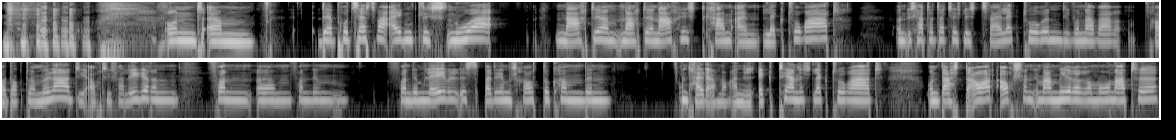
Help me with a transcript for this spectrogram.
und ähm, der Prozess war eigentlich nur nach der, nach der Nachricht kam ein Lektorat. Und ich hatte tatsächlich zwei Lektorinnen, die wunderbare Frau Dr. Müller, die auch die Verlegerin von, ähm, von, dem, von dem Label ist, bei dem ich rausgekommen bin. Und halt auch noch ein externes Lektorat. Und das dauert auch schon immer mehrere Monate.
